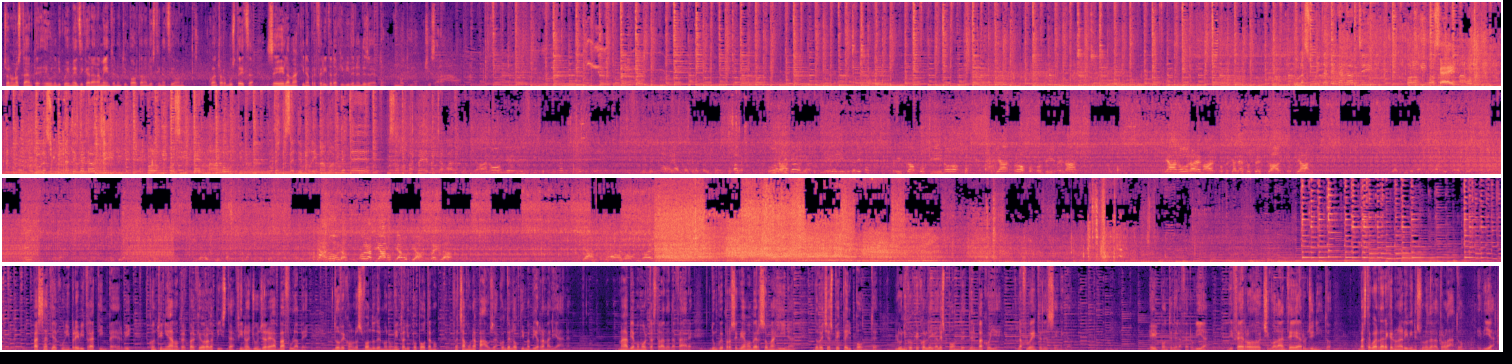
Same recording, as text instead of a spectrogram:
Ciononostante è uno di quei mezzi che raramente non ti portano a destinazione. Quanto a robustezza, se è la macchina preferita da chi vive nel deserto, un motivo ci sarà. Ok. Ora, vieni, dritta un pochino, Pia- troppo, così, vai là. Piano ora, eh Marco, perché adesso c'è il salto, piano. Piano ora, ora piano, piano, piano, vai là. Piano, piano. Passati alcuni brevi tratti impervi, continuiamo per qualche ora la pista fino a giungere a Bafulabè, dove con lo sfondo del monumento all'ippopotamo facciamo una pausa con dell'ottima birra maliana. Ma abbiamo molta strada da fare, dunque proseguiamo verso Mahina, dove ci aspetta il ponte, l'unico che collega le sponde del Bakoye, l'affluente del Senegal. È il ponte della ferrovia, di ferro cigolante e arrugginito. Basta guardare che non arrivi nessuno dall'altro lato e via.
